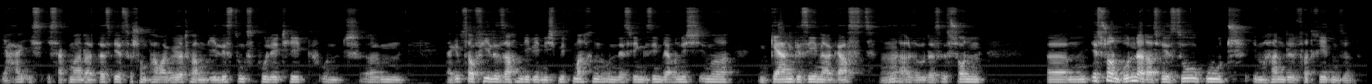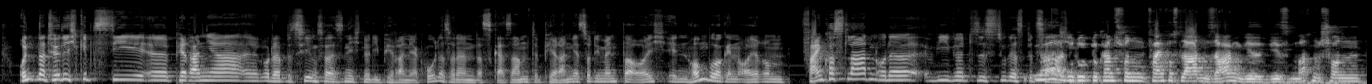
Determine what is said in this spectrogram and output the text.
ja, ich, ich sag mal, dass wir es schon ein paar Mal gehört haben, die Listungspolitik und ähm, da gibt es auch viele Sachen, die wir nicht mitmachen und deswegen sind wir auch nicht immer ein gern gesehener Gast. Ne? Also das ist schon ähm, ist schon ein Wunder, dass wir so gut im Handel vertreten sind. Und natürlich gibt's die äh, Piranha äh, oder beziehungsweise nicht nur die Piranha Cola, sondern das gesamte Piranha-Sortiment bei euch in Homburg in eurem Feinkostladen oder wie würdest du das bezeichnen? Ja, also du, du kannst schon Feinkostladen sagen. Wir, wir machen schon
